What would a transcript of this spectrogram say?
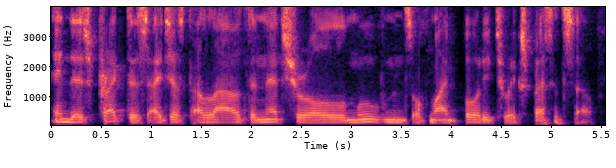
in this practice, I just allowed the natural movements of my body to express itself.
